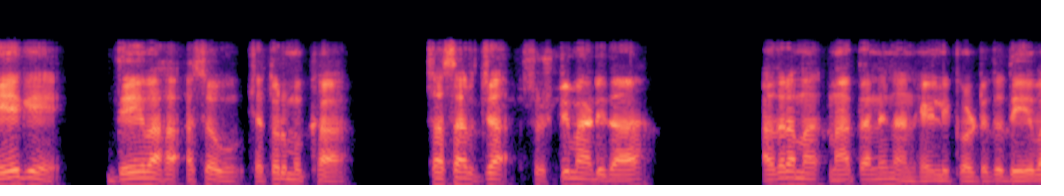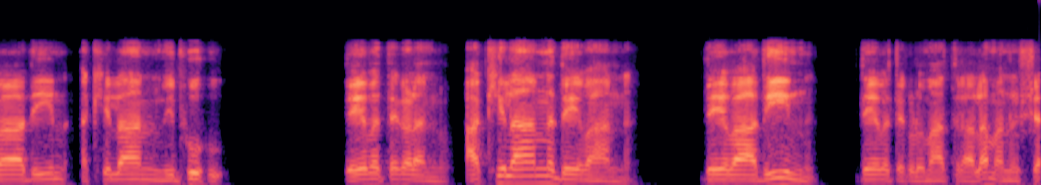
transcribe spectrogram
ಹೇಗೆ ದೇವ ಅಸೌ ಚತುರ್ಮುಖ ಸಸರ್ಜ ಸೃಷ್ಟಿ ಮಾಡಿದ ಅದರ ಮಾತನ್ನೇ ನಾನು ಹೇಳಿಕೊಟ್ಟಿದ್ದು. ದೇವಾದೀನ್ ಅಖಿಲಾನ್ ವಿಭುಹು, ದೇವತೆಗಳನ್ನು. ಅಖಿಲಾನ್ ದೇವಾನ್, ದೇವಾದೀನ್ ದೇವತೆಗಳು ಮಾತ್ರ ಅಲ್ಲ, ಮನುಷ್ಯ,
